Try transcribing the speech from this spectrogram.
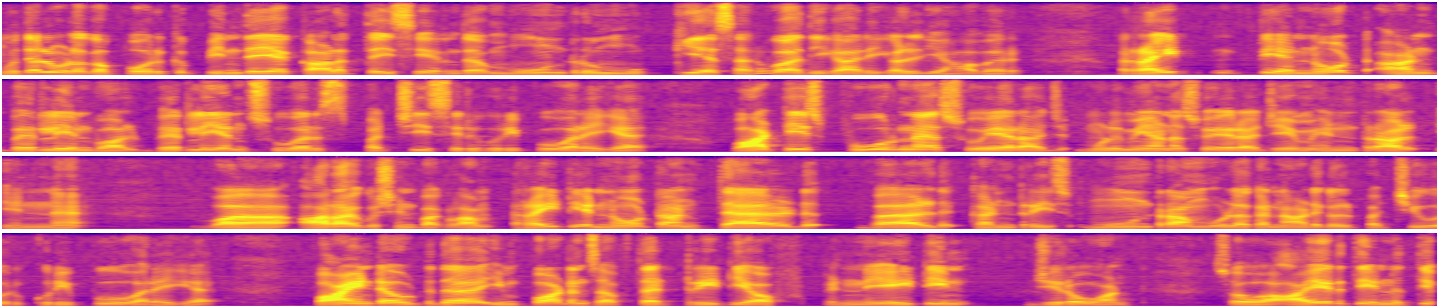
முதல் உலகப் போருக்கு பிந்தைய காலத்தை சேர்ந்த மூன்று முக்கிய சர்வ அதிகாரிகள் யாவர்? Write a note on Berlin wall Berlin சுவர்ஸ் பற்றி சிறுகுறிப்பு வரைக. வாட் இஸ் பூர்ண சுயராஜ்? முழுமையான சுயராஜ்யம் என்றால் என்ன? வா ஆறாவது கொஷின் பார்க்கலாம். Write a note on third world countries மூன்றாம் உலக நாடுகள் பற்றி ஒரு குறிப்பு வரைக. Point out the importance of the treaty of eighteen zero one so ஆயிரத்தி எண்ணூற்றி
